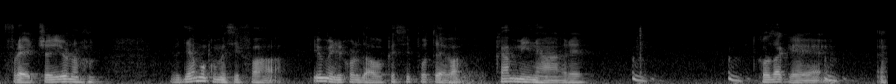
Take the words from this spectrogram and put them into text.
frecce, io non... Vediamo come si fa. Io mi ricordavo che si poteva camminare. Cosa che... Eh.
